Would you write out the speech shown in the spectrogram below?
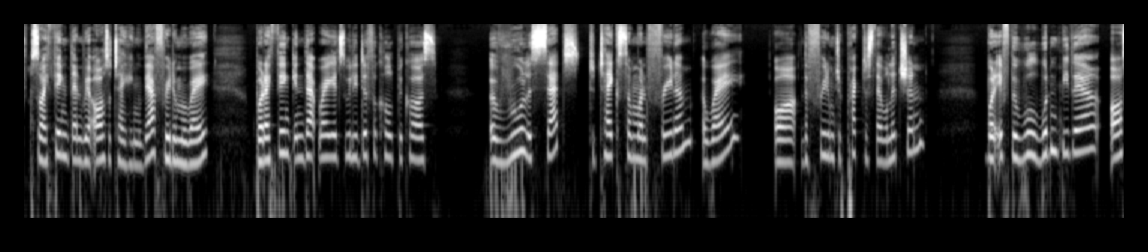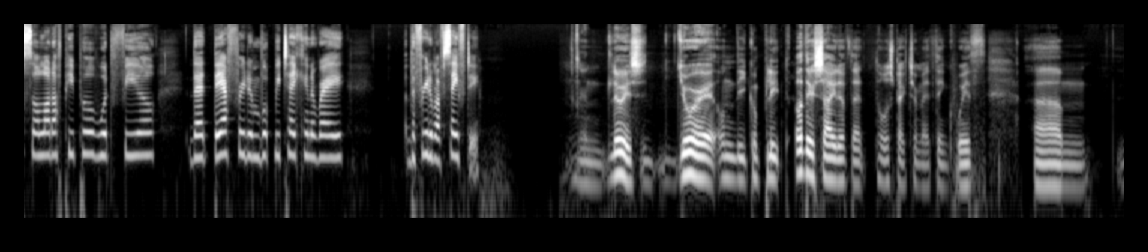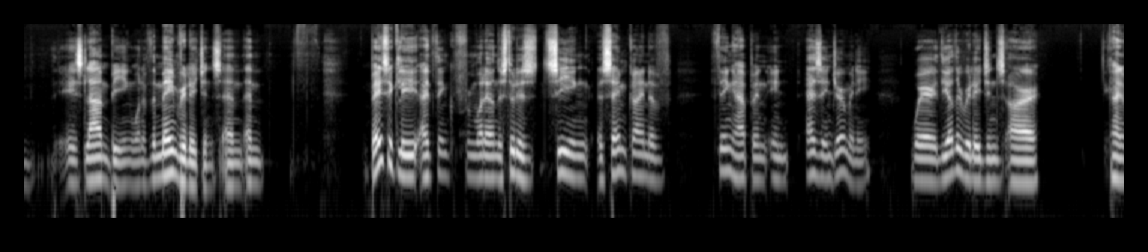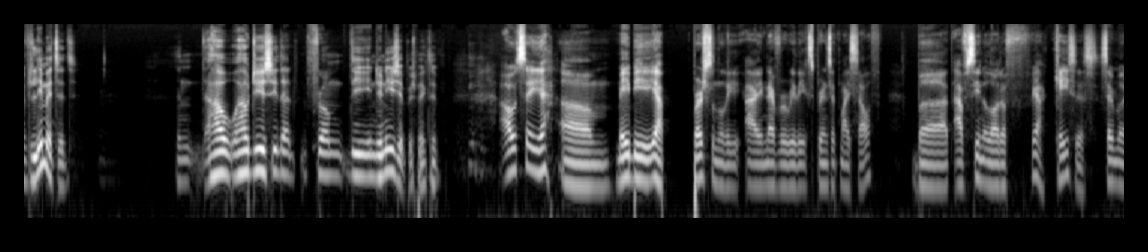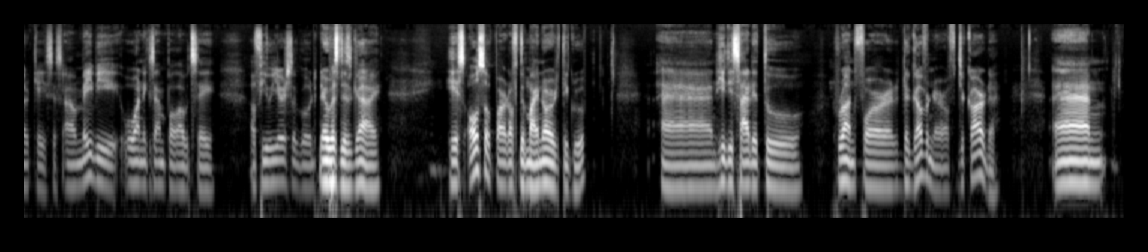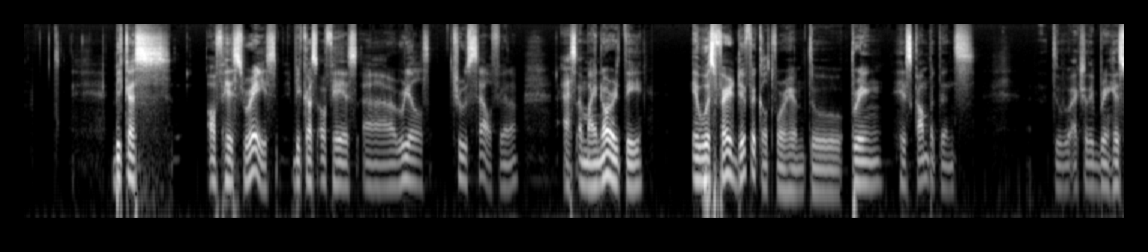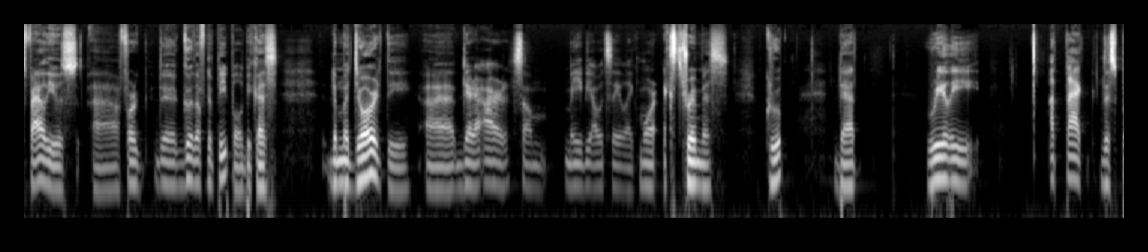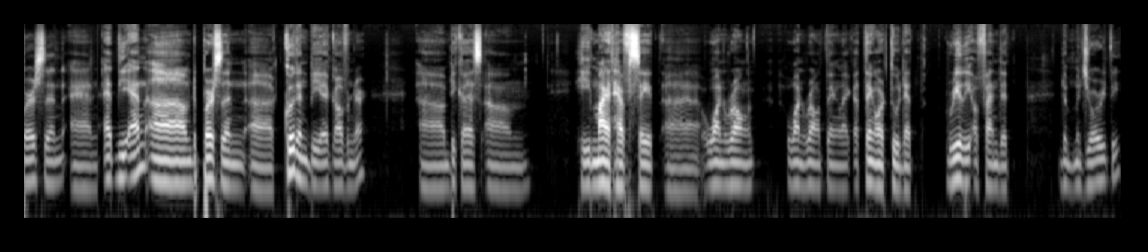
So I think then we're also taking their freedom away. But I think in that way it's really difficult because a rule is set to take someone freedom away or the freedom to practice their religion. But if the rule wouldn't be there, also a lot of people would feel that their freedom would be taken away, the freedom of safety. And Louis, you're on the complete other side of that whole spectrum, I think, with um, Islam being one of the main religions, and and basically, I think from what I understood is seeing the same kind of thing happen in as in Germany, where the other religions are kind of limited. And how how do you see that from the Indonesia perspective? I would say yeah. Um, maybe yeah. Personally, I never really experienced it myself, but I've seen a lot of yeah cases, similar cases. Um, maybe one example I would say, a few years ago there was this guy. He's also part of the minority group, and he decided to run for the governor of Jakarta, and because of his race, because of his uh, real true self, you know, as a minority, it was very difficult for him to bring his competence to actually bring his values uh, for the good of the people because the majority uh, there are some maybe i would say like more extremist group that really attack this person. And at the end um, the person uh, couldn't be a governor uh, because um, he might have said uh, one wrong one wrong thing like a thing or two that really offended the majority.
